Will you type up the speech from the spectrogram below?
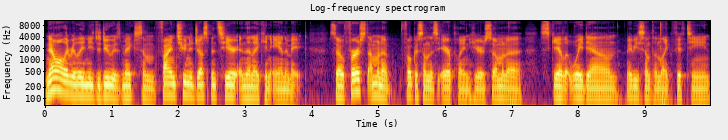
Now all I really need to do is make some fine-tune adjustments here and then I can animate. So first I'm going to focus on this airplane here. So I'm going to scale it way down, maybe something like 15.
